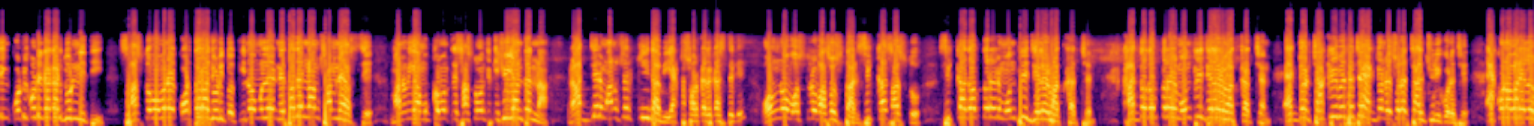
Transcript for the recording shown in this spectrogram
দিন কোটি কোটি টাকার দুর্নীতি। স্বাস্থ্য ভবনের কর্তারা জড়িত। তৃণমূলের নেতাদের নাম সামনে আসছে। মাননীয় মুখ্যমন্ত্রী, স্বাস্থ্যমন্ত্রী কিছুই জানতেন না। রাজ্যের মানুষের কি দাবি একটা সরকারের কাছ থেকে? অন্ন, বস্ত্র, বাসস্থান, শিক্ষা, স্বাস্থ্য। শিক্ষা দপ্তরের মন্ত্রী জেলের ভাত খাচ্ছেন। খাদ্য দপ্তরের মন্ত্রী জেলের ভাত খাচ্ছেন। একজন চাকরি বেঁচেছে একজন রেশনের চাল চুরি করেছে। এখন আবার এলো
